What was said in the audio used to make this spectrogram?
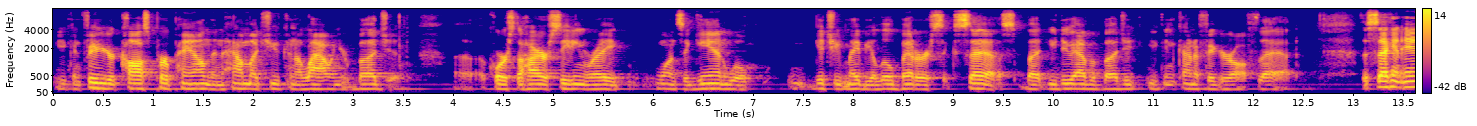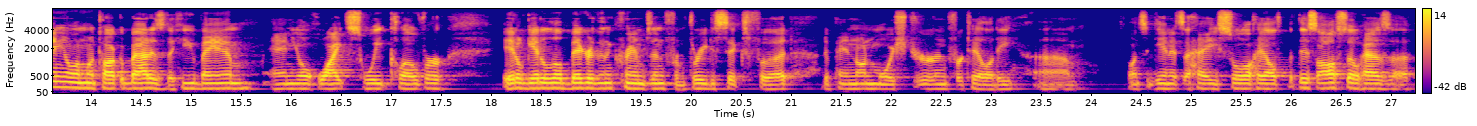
you can figure your cost per pound and how much you can allow in your budget. Uh, of course, the higher seeding rate, once again, will get you maybe a little better success, but you do have a budget, you can kind of figure off that. The second annual I'm going to talk about is the Hubam annual white sweet clover. It'll get a little bigger than the crimson from three to six foot, depending on moisture and fertility. Um, once again, it's a hay soil health, but this also has a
